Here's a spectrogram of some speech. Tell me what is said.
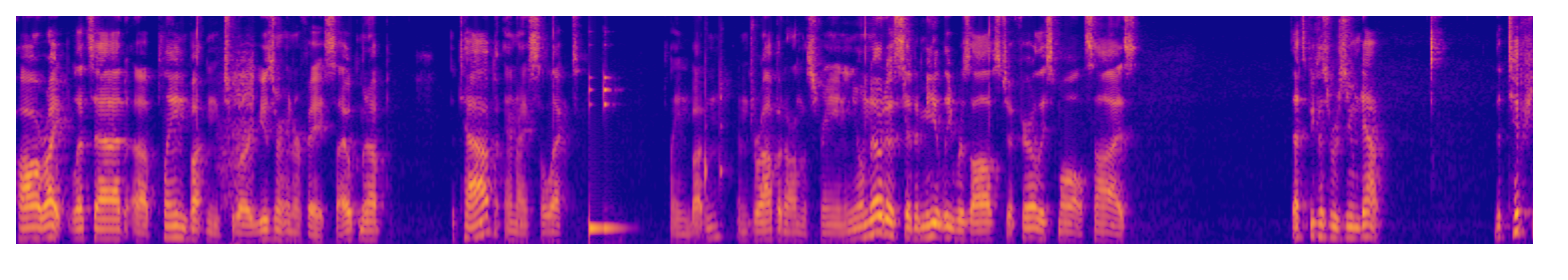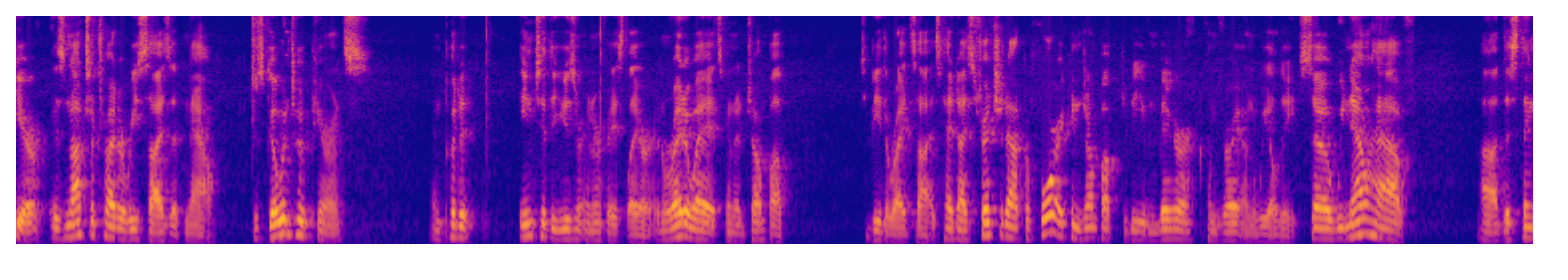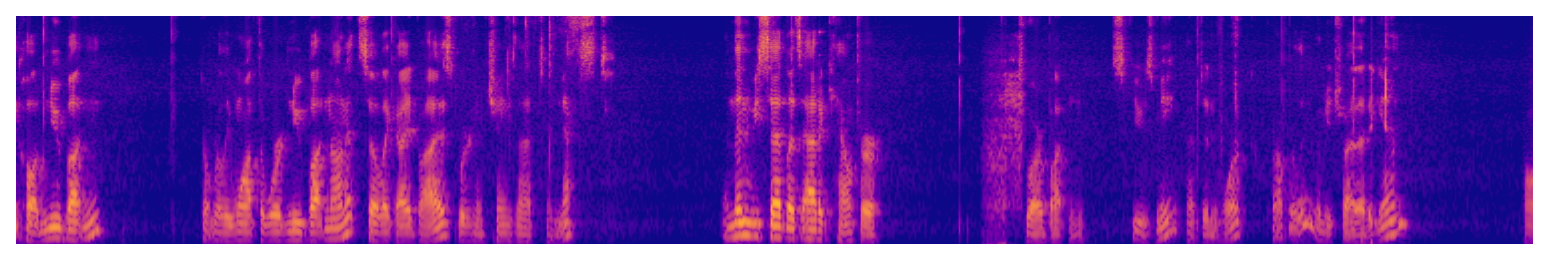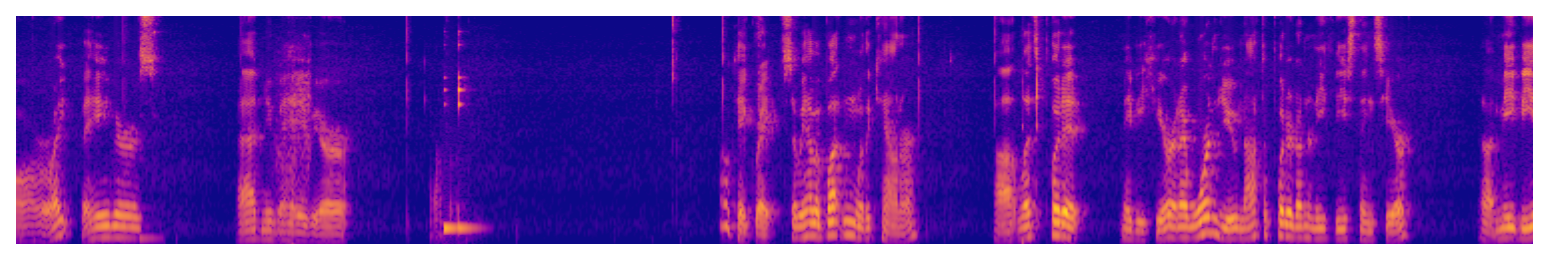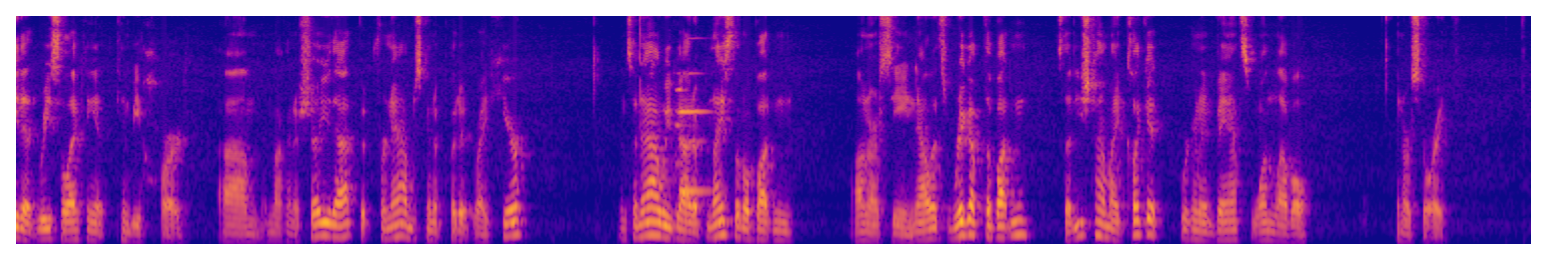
All right, let's add a plain button to our user interface. I open up the tab and I select plain button and drop it on the screen. And you'll notice it immediately resolves to a fairly small size. That's because we're zoomed out. The tip here is not to try to resize it now. Just go into Appearance and put it into the user interface layer. And right away, it's going to jump up to be the right size. Had I stretched it out before, it can jump up to be even bigger. Becomes very unwieldy. So we now have uh, this thing called new button. Don't really want the word new button on it, so like I advised, we're going to change that to next. And then we said let's add a counter to our button. Excuse me, that didn't work properly. Let me try that again. All right, behaviors, add new behavior, counter. Okay, great. So we have a button with a counter. Uh, let's put it maybe here. And I warned you not to put it underneath these things here. Uh, it may be that reselecting it can be hard. Um, I'm not going to show you that, but for now I'm just going to put it right here. And so now we've got a nice little button on our scene. Now let's rig up the button so that each time I click it, we're going to advance one level in our story.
